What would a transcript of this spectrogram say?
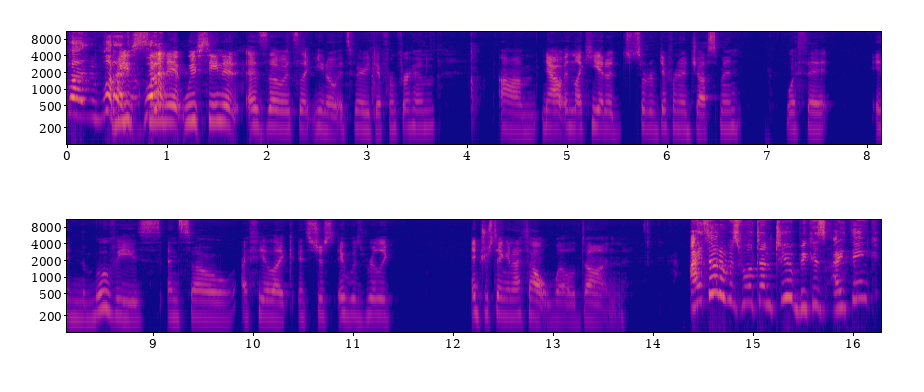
but whatever. we've seen whatever. it we've seen it as though it's like you know it's very different for him um now and like he had a sort of different adjustment with it in the movies and so i feel like it's just it was really interesting and i thought well done I thought it was well done too because I think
